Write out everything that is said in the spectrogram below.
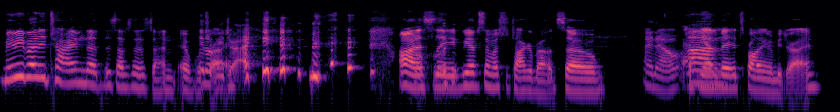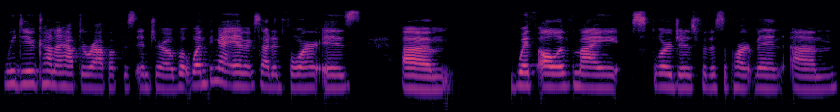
Maybe by the time that this episode is done, it will It'll dry. be dry. Honestly, Hopefully. we have so much to talk about. So I know. At um, the end of um, it, it's probably gonna be dry. We do kind of have to wrap up this intro, but one thing I am excited for is um with all of my splurges for this apartment, um,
